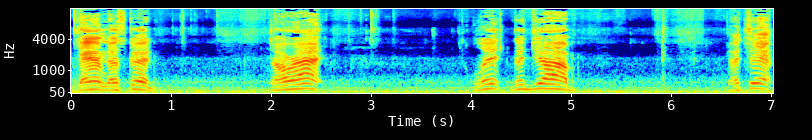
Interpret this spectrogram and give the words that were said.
Damn, that's good. All right. Lindt, good job. That's it.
